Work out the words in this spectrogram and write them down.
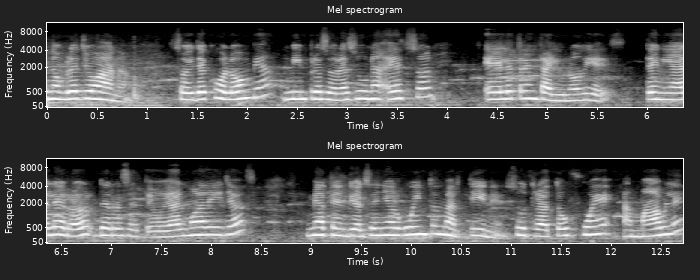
nombre es Joana, soy de Colombia, mi impresora es una Epson L3110. Tenía el error de reseteo de almohadillas. Me atendió el señor Winton Martínez. Su trato fue amable.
